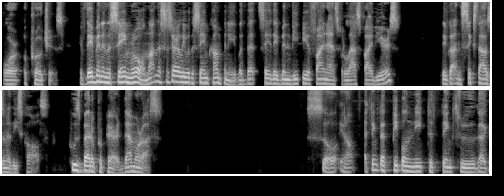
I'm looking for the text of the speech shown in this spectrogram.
or approaches. If they've been in the same role, not necessarily with the same company, but let's say they've been VP of finance for the last five years, they've gotten 6,000 of these calls. Who's better prepared, them or us? So, you know, I think that people need to think through like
